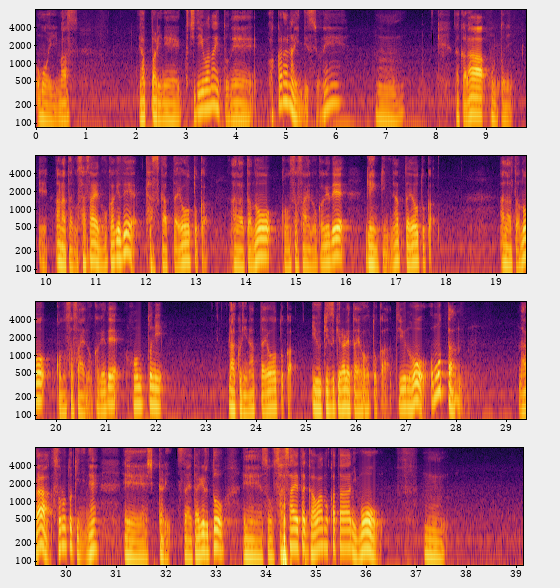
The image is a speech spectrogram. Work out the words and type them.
思いますやっぱりね口で言わないとねわからないんですよね。うん。だから本当に、え、あなたの支えのおかげで助かったよとかあなたのこの支えのおかげで元気になったよとかあなたのこの支えのおかげで本当に楽になったよとか勇気づけられたよとかっていうのを思ったならその時にね、えー、しっかり伝えてあげると、えー、その支えた側の方にも、うん、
